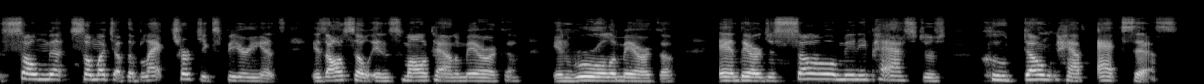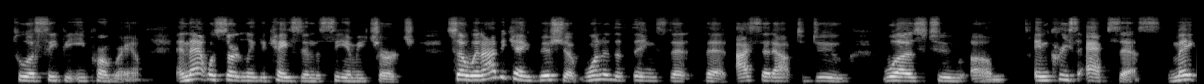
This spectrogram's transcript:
so much so much of the black church experience is also in small town america in rural america and there are just so many pastors who don't have access to a cpe program and that was certainly the case in the cme church so when i became bishop one of the things that that i set out to do was to um, increase access make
